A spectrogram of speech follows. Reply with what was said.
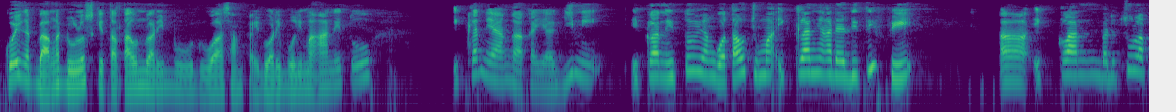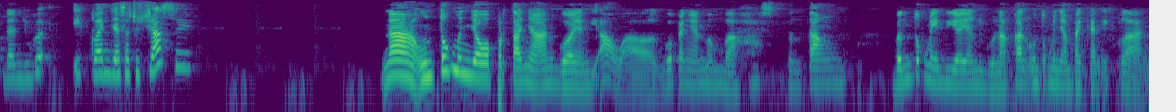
gue inget banget dulu sekitar tahun 2002 sampai 2005an itu iklan ya nggak kayak gini. Iklan itu yang gue tahu cuma iklan yang ada di TV, eh, iklan badut sulap dan juga iklan jasa cuci AC. Nah, untuk menjawab pertanyaan gue yang di awal, gue pengen membahas tentang bentuk media yang digunakan untuk menyampaikan iklan.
